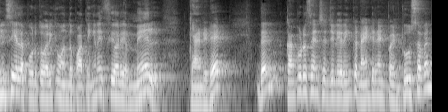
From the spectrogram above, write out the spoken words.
என்சிஎலை பொறுத்த வரைக்கும் வந்து பார்த்தீங்கன்னா if you are a male candidate then computer science இன்ஜினியரிங்க்கு ninety nine point two seven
